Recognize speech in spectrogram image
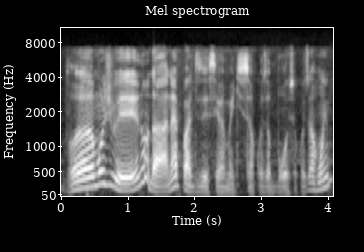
vamos ver, não dá, né, para dizer se realmente isso é uma coisa boa ou se é uma coisa ruim.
